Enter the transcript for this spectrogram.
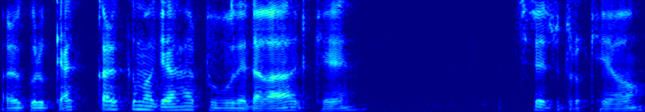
얼굴을 깔, 깔끔하게 할 부분에다가 이렇게 칠해주도록 해요.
